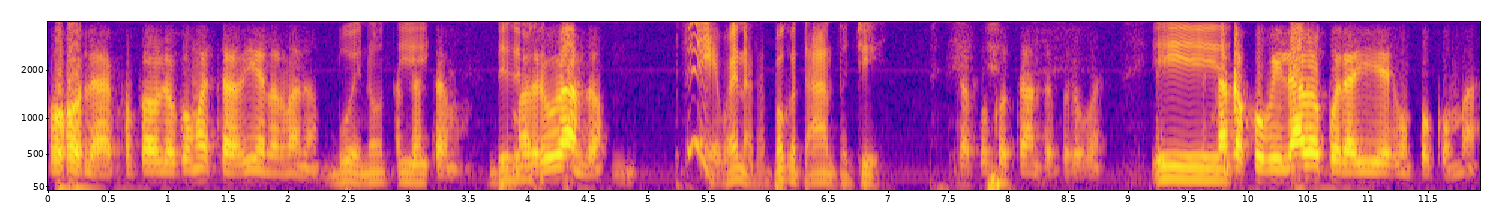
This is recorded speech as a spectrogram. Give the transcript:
Hola, Juan Pablo, ¿cómo estás? Bien, hermano. Bueno, Acá y estamos. desde los- Madrugando. Sí, bueno, tampoco tanto, che. Tampoco tanto, pero bueno. Eh, Estando jubilado por ahí es un poco más.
